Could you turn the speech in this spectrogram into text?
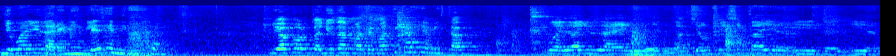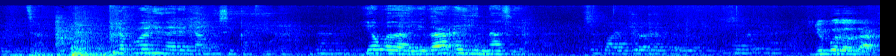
Yo puedo ayudar en inglés y en dibujo. Yo aporto ayuda en matemáticas y amistad. Puedo ayudar en educación física y, y, y en Yo puedo ayudar en la música. Yo puedo ayudar en gimnasia. Yo puedo dar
